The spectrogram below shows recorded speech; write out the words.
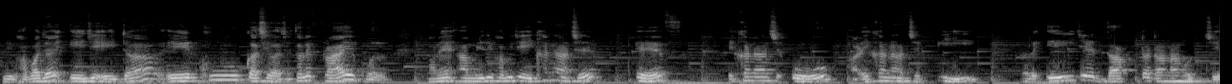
যদি ভাবা যায়, এই যে এইটা এর খুব কাছে আছে, তাহলে প্রায় ইকুয়াল মানে আমি যদি ভাবি যে এইখানে আছে এফ এখানে আছে ও আর এখানে আছে পি তাহলে এই যে দাগটা টানা হচ্ছে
